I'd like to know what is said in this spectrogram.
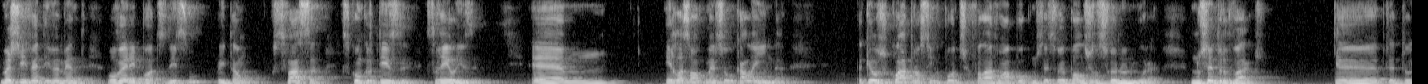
Mas se efetivamente houver hipótese disso, então que se faça, que se concretize, que se realize. Um, ehm, em relação ao comércio local ainda, aqueles quatro ou cinco pontos que falavam há pouco, não sei se foi o Paulo Gil, se foi o Nuno Moura, no centro de Vagos, uh, portanto,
